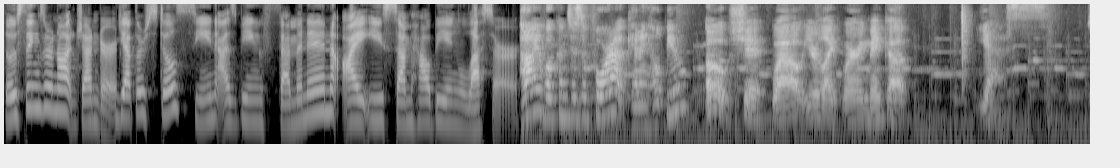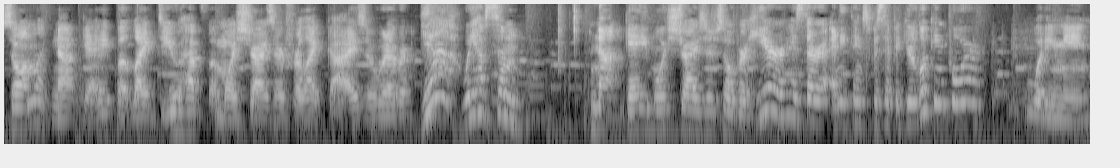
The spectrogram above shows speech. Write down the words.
Those things are not gender, yet they're still seen as being feminine, i.e., somehow being lesser. Hi, welcome to Sephora. Can I help you? Oh shit, wow, you're like wearing makeup. Yes. So I'm like not gay, but like, do you have a moisturizer for like guys or whatever? Yeah, we have some not gay moisturizers over here. Is there anything specific you're looking for? What do you mean?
